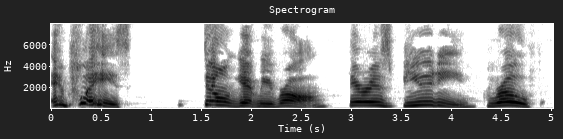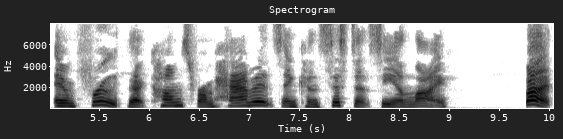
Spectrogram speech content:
And please don't get me wrong, there is beauty, growth, and fruit that comes from habits and consistency in life. But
